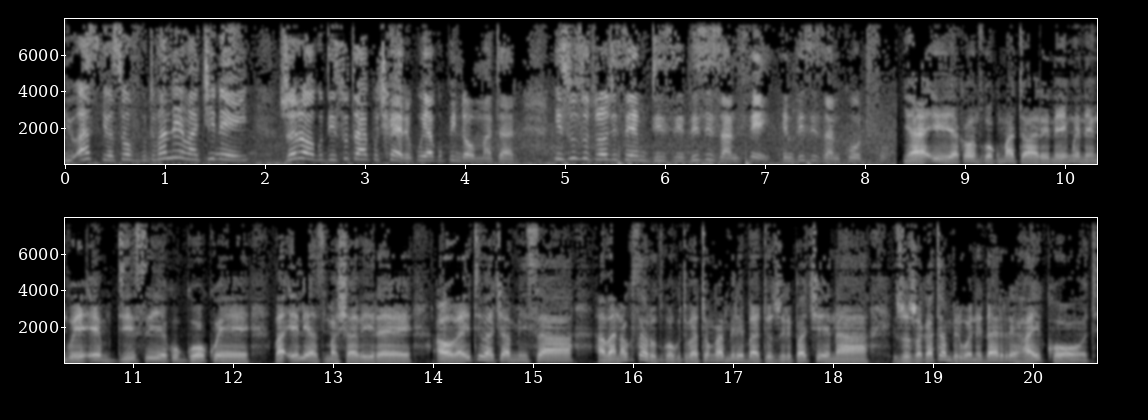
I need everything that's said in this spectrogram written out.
You ask yourself kuti vanee vachidei? Zvoreva kuti isu taakutya here kuuya kupinda mumatare isusu tinoti semdc this is unfair and this is uncalled for. Nyaya iyi yakaunzwa kumatare neimwe nhengo yemdc yekugokwe vaelias mashavire. Avo vaiti vachamisa havana kusarudzwa kuti vatongamire bato zviri pachena izvo zvakatambirwa nedare rehigh court.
